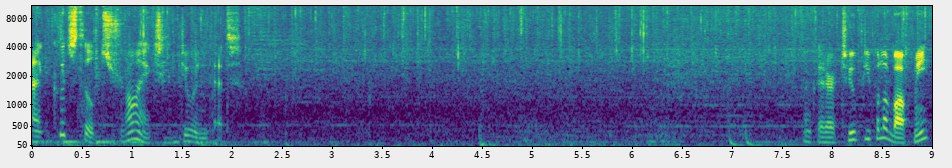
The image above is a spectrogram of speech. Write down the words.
I could still try actually doing that. There are two people above me.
